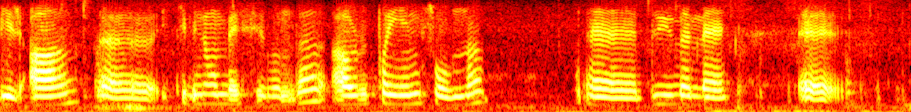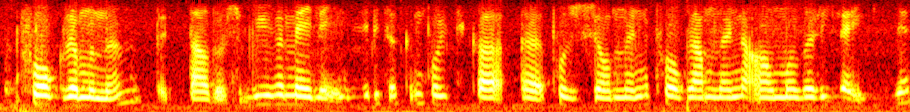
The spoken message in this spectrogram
bir ağ e, 2015 yılında Avrupa Yeni Soluna büyümeme programını daha doğrusu büyümemeyle ilgili bir takım politika e, pozisyonlarını programlarını almalarıyla ilgili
